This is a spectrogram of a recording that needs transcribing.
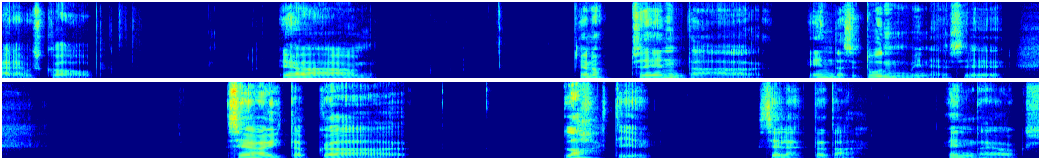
ärevus kaob. ja, ja noh, see enda, enda see tundmine, see, see aitab ka lahti seletada enda jaoks,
